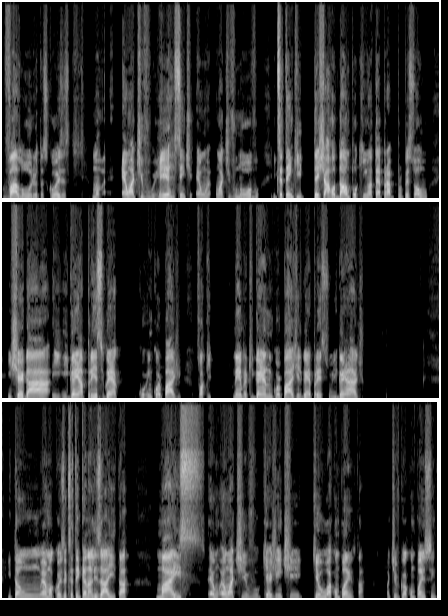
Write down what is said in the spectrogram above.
valor e outras coisas, é um ativo recente, é um, um ativo novo e que você tem que deixar rodar um pouquinho até para o pessoal enxergar e, e, ganhar preço e ganhar encorpagem. Só que lembra que ganhando encorpagem ele ganha preço e ganha ágio. Então é uma coisa que você tem que analisar aí, tá? Mas é um, é um ativo que a gente que eu acompanho, tá? Um ativo que eu acompanho sim.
